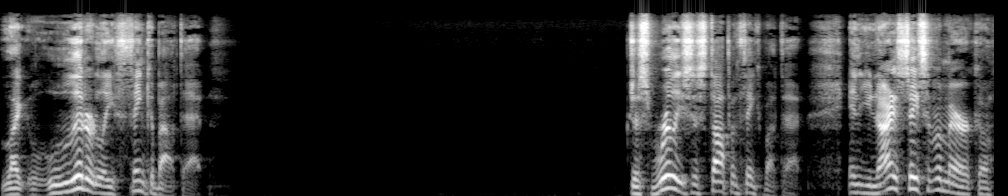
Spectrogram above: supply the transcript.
Like literally think about that. Just really just stop and think about that. In the United States of America,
